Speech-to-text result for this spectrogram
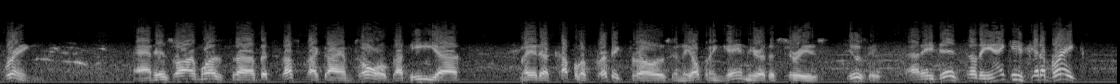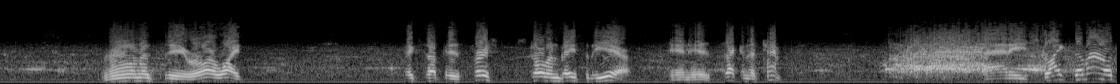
spring. And his arm was uh, a bit suspect, I am told, but he uh, made a couple of perfect throws in the opening game here of the series Tuesday. That he did. So the Yankees get a break. Well, let's see. Roy White picks up his first stolen base of the year in his second attempt. And he strikes him out.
